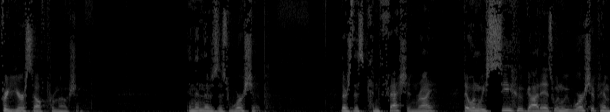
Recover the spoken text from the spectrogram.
for your self promotion. And then there's this worship. There's this confession, right? That when we see who God is, when we worship Him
